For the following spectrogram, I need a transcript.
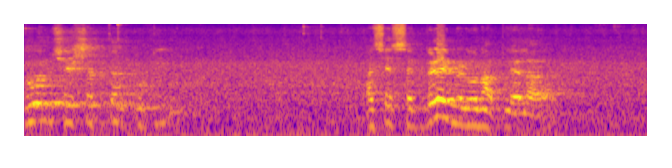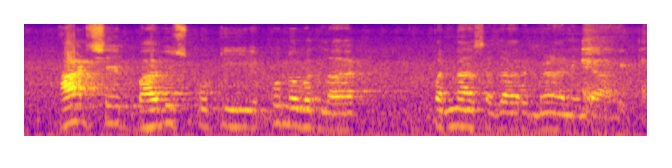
दोनशे सत्तर कोटी असे सगळे मिळून आपल्याला आठशे बावीस कोटी एकोणनव्वद लाख पन्नास हजार मिळालेले आहेत.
